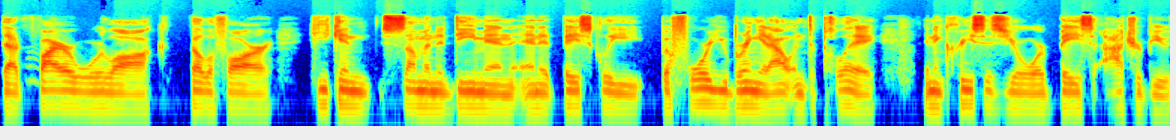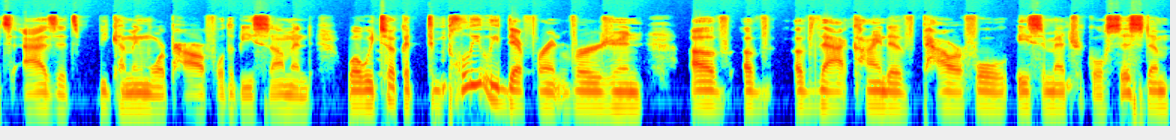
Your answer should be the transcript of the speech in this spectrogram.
that fire warlock Belafar, he can summon a demon and it basically before you bring it out into play it increases your base attributes as it's becoming more powerful to be summoned well we took a completely different version of of of that kind of powerful asymmetrical system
